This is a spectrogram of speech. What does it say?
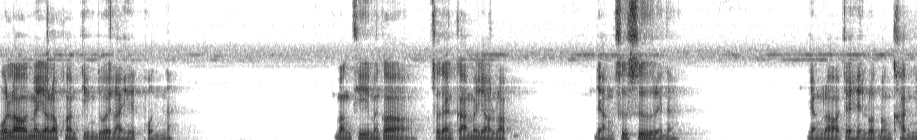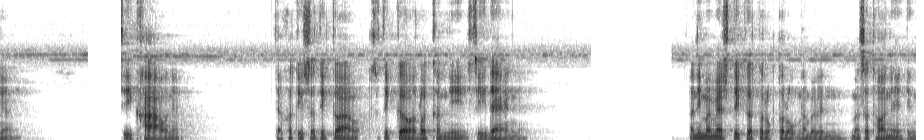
คนเราไม่ยอมรับความจริงด้วยหลายเหตุผลนะ บางทีมันก็แสดงการไม่ยอมรับอย่างซื่อๆเลยนะ อย่างเราจะเห็นรถบางคันเนี่ย สีขาวเนี่ย แต่เขาติดสติกเกอร์สติกเกอร์รถคันนี้สีแดงเนี่ย อันนี้มันไม่สติกเกอร์ตลกตลกนะมันเป็นมันสะท้อนเนี่ยถึง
